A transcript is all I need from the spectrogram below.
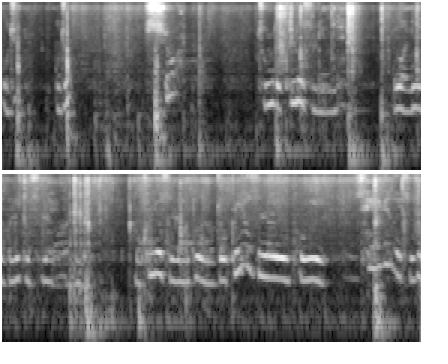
뭐지? 뭐죠? 싫어? 좀더 클리어 슬라임인데? 이거 아니네 글리터 슬라임 아닌데 뭐 클리어 슬라임 통은 뭐죠? 클리어 슬라임 통이 세 개가 있어서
